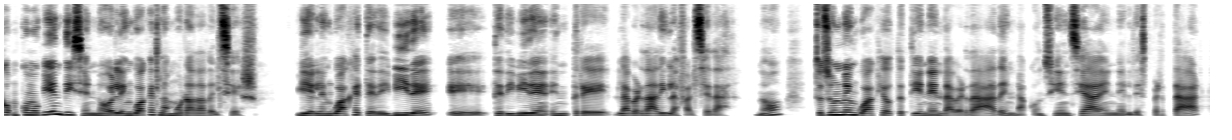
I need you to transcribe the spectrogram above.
como, bien dicen, ¿no? El lenguaje es la morada del ser. Y el lenguaje te divide, eh, te divide entre la verdad y la falsedad, ¿no? Entonces, un lenguaje o te tiene en la verdad, en la conciencia, en el despertar,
